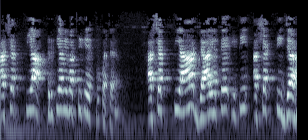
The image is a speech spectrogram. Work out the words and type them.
अशक्तिया, तृतीय विभक्ति के उपवचन अशक्तिया जायते इति अशक्तिजः।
